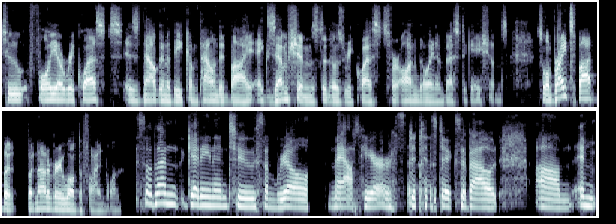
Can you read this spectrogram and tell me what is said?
to FOIA requests is now going to be compounded by exemptions to those requests for ongoing investigations. So a bright spot, but but not a very well defined one. So then getting into some real math here, statistics about, um, and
